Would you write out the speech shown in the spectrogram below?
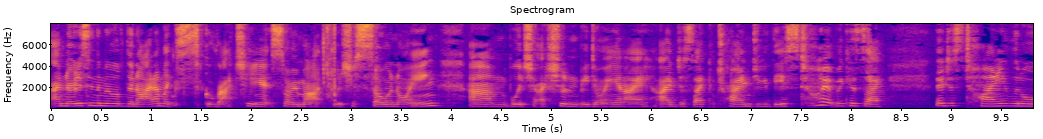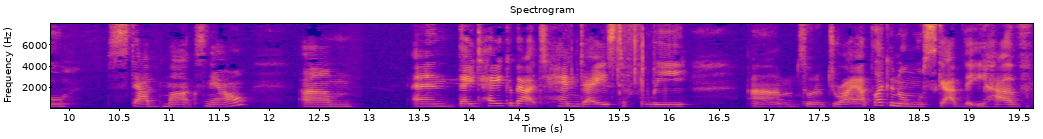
I notice in the middle of the night I'm like scratching it so much which is so annoying um, which I shouldn't be doing. And I, I just like try and do this to it because like they're just tiny little stab marks now. Um, and they take about 10 days to fully um, sort of dry up like a normal scab that you have.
